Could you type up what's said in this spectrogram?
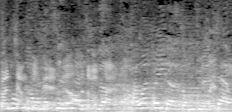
这是我们现在这个台湾杯的总决赛。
